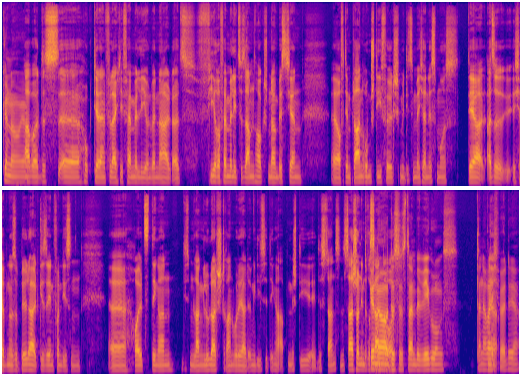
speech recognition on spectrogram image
Genau, ja. Aber das äh, huckt ja dann vielleicht die Family und wenn du halt als Vierer-Family zusammenhockst und da ein bisschen äh, auf dem Plan rumstiefelt mit diesem Mechanismus, der, also ich habe nur so Bilder halt gesehen von diesen äh, Holzdingern, diesem langen Lulatsch dran, wo der halt irgendwie diese Dinger abmischt, die Distanzen. Das sah schon interessant genau, aus. Genau, das ist dein Bewegungs- deine Reichweite, ja. ja.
